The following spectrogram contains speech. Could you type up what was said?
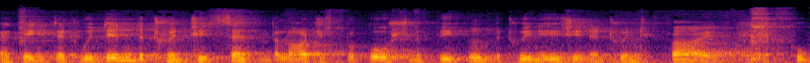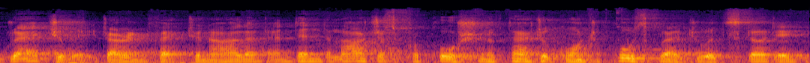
I think that within the 27, the largest proportion of people between 18 and 25 who graduate are in fact in Ireland, and then the largest proportion of that who go on to postgraduate study,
